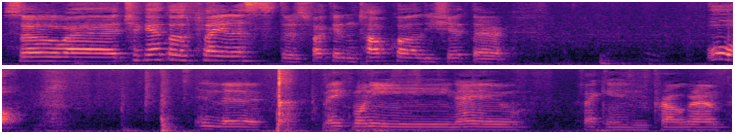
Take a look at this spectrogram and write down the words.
So uh, check out those playlists. There's fucking top quality shit there. Oh in the make money now fucking program.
